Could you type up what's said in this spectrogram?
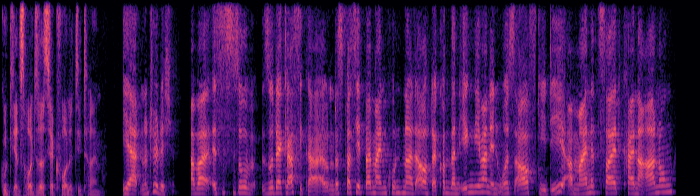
Gut, jetzt heute das ist ja Quality Time. Ja, natürlich. Aber es ist so, so der Klassiker. Und das passiert bei meinen Kunden halt auch. Da kommt dann irgendjemand in den USA auf die Idee, an meine Zeit, keine Ahnung,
